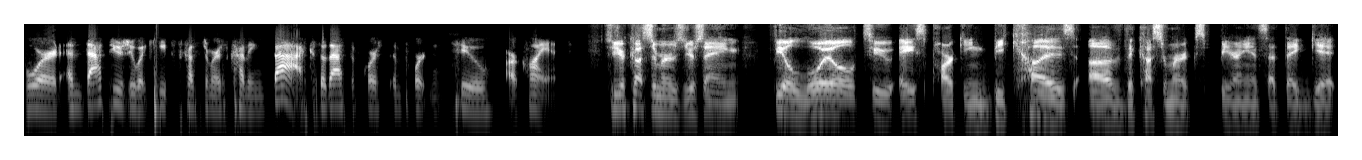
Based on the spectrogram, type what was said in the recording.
board. And that's usually what keeps customers coming back. So that's, of course, important to our clients. So your customers, you're saying, feel loyal to Ace Parking because of the customer experience that they get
